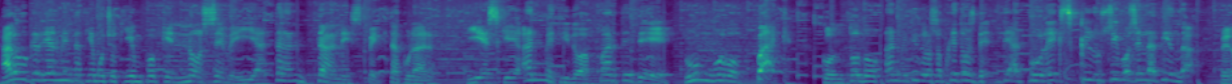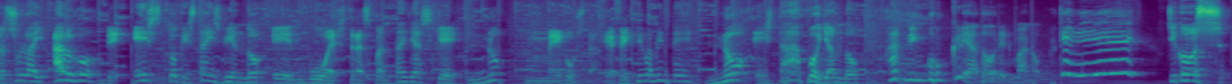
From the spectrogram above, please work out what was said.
algo que realmente hacía mucho tiempo que no se veía tan tan espectacular y es que han metido aparte de un nuevo pack con todo, han metido los objetos de Deadpool exclusivos en la tienda. Pero solo hay algo de esto que estáis viendo en vuestras pantallas que no me gusta. Efectivamente, no está apoyando a ningún creador, hermano. ¿Qué? Chicos,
